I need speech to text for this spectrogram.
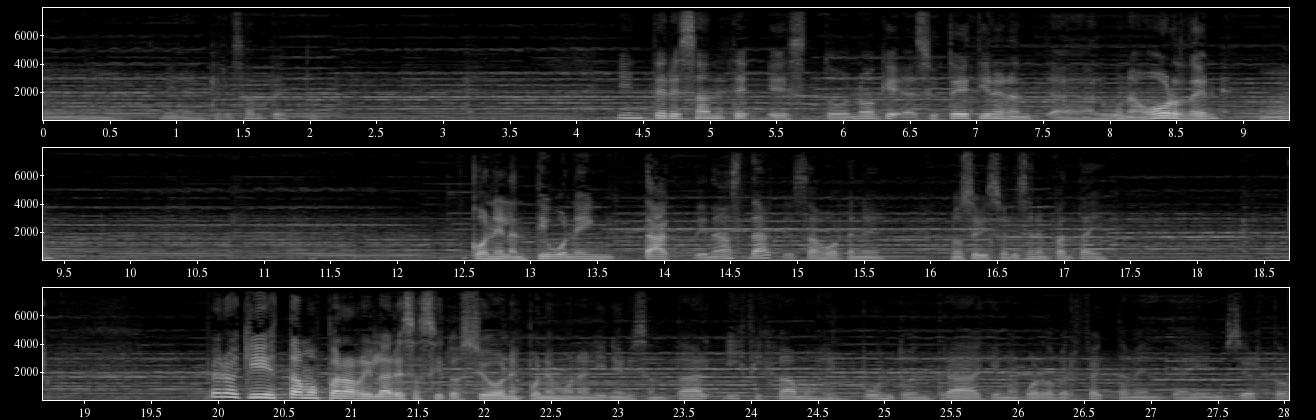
Ah, mira, interesante esto. Interesante esto, ¿no? Que si ustedes tienen alguna orden, con el antiguo name tag de Nasdaq, esas órdenes no se visualizan en pantalla. Pero aquí estamos para arreglar esas situaciones, ponemos una línea horizontal y fijamos el punto de entrada que me acuerdo perfectamente ahí, ¿no es cierto?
